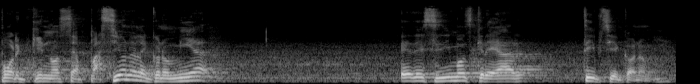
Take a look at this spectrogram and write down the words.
porque nos apasiona la economía, eh, decidimos crear Tipsy Economy.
